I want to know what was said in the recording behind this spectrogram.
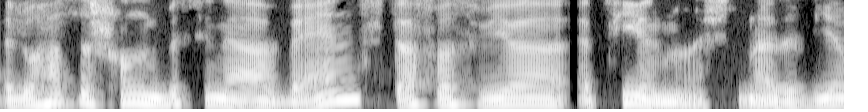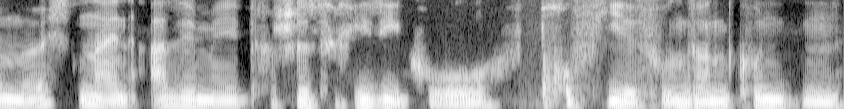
Du hast es schon ein bisschen erwähnt, das, was wir erzielen möchten. Also wir möchten ein asymmetrisches Risikoprofil für unseren Kunden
